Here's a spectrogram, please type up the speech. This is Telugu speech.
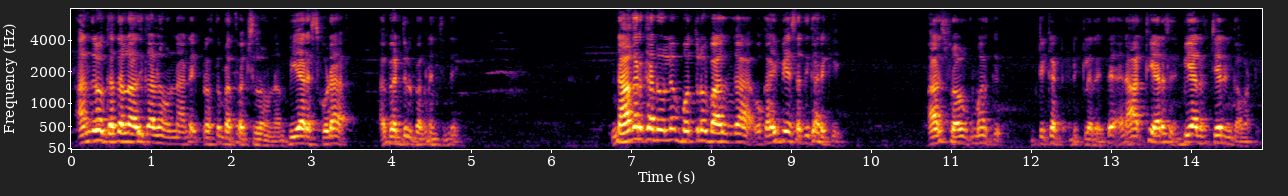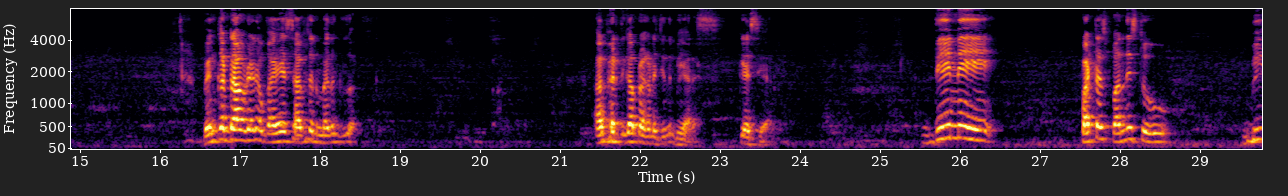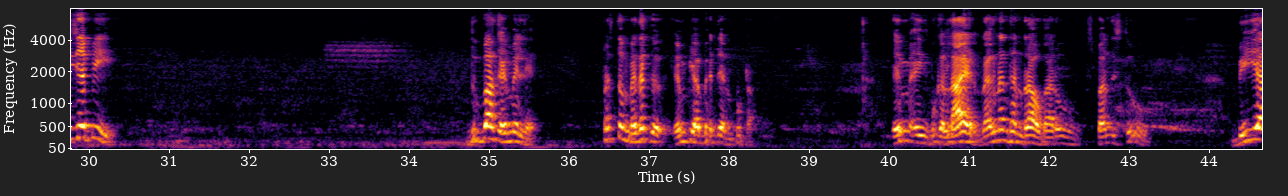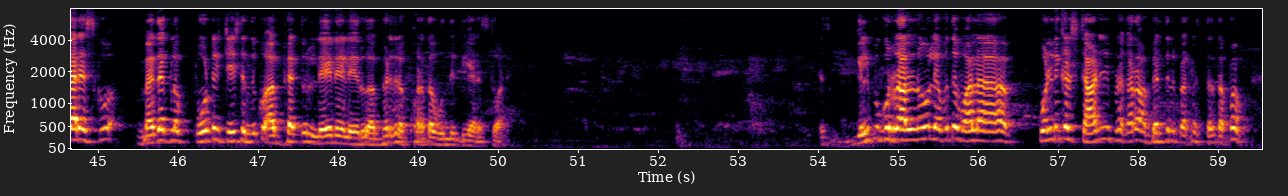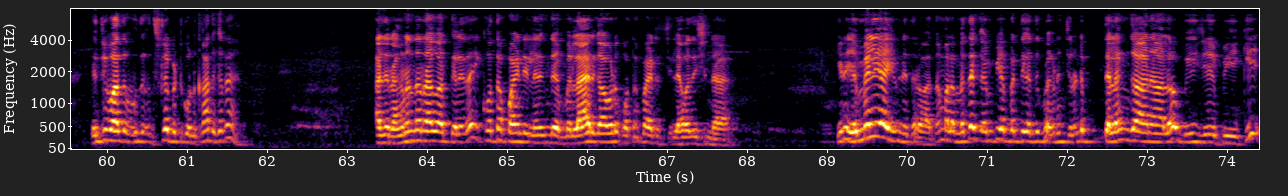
అందులో గతంలో అధికారంలో ఉన్న అంటే ప్రస్తుతం ప్రతిపక్షంలో ఉన్న. బీఆర్ఎస్ కూడా అభ్యర్థులు ప్రకటించింది. నాగర్ కర్నూలు పొత్తులో భాగంగా ఒక ఐపీఎస్ అధికారికి ఆర్ఎస్ ప్రవీణ్ కుమార్కి టికెట్ డిక్లేర్ అయితే ఆయన ఆర్టీఆర్ఎస్ బీఆర్ఎస్ చేరింది కాబట్టి. వెంకట్రాముడు అనే ఒక ఐఏఎస్ ఆఫీసర్ మెదక్ అభ్యర్థిగా ప్రకటించింది బీఆర్ఎస్ కేసీఆర్. దీన్ని పట్ట స్పందిస్తూ బీజేపీ దుబ్బాక ఎమ్మెల్యే ప్రస్తుతం మెదక్ ఎంపీ అభ్యర్థి అనుకుంటా. ఎం ఒక లాయర్ రఘునందన్ రావు గారు స్పందిస్తూ బీఆర్ఎస్కు మెదక్లో పోటీ చేసేందుకు అభ్యర్థులు లేనే లేరు అభ్యర్థుల కొరత ఉంది బీఆర్ఎస్తో అని. గెలుపు గుర్రాలను లేకపోతే వాళ్ళ పొలిటికల్ స్ట్రాటజీ ప్రకారం అభ్యర్థిని ప్రకటిస్తారు తప్ప ఎదువాద దృష్టిలో పెట్టుకోండి. కాదు కదా? అది రంగనందన్ రావు గారికి తెలియదా ఈ కొత్త పాయింట్ లాయర్ కాబట్టి కొత్త పాయింట్ లేవదీసిండా ఈయన ఎమ్మెల్యే అయి ఉన్న తర్వాత మళ్ళీ మెదక్ ఎంపీ అభ్యర్థిగా ఎందుకు ప్రకటించారు? అంటే తెలంగాణలో బీజేపీకి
